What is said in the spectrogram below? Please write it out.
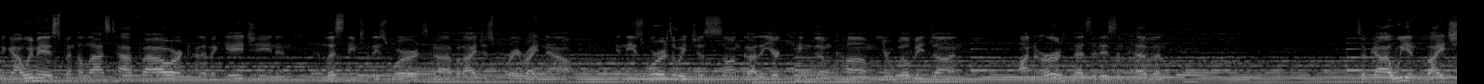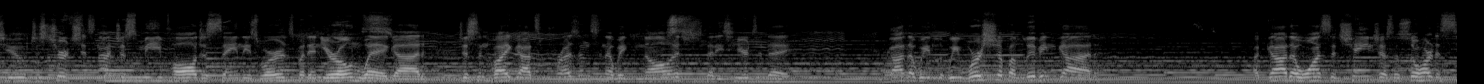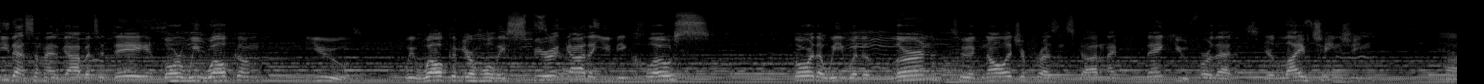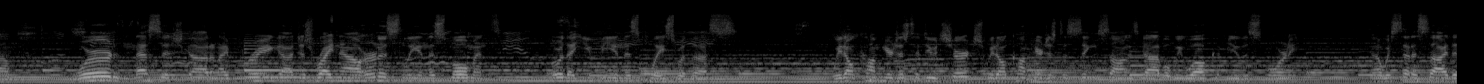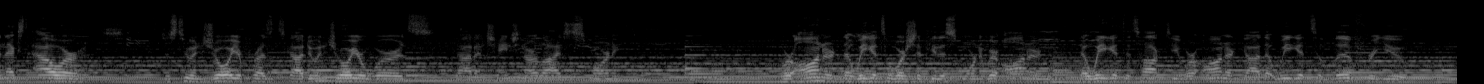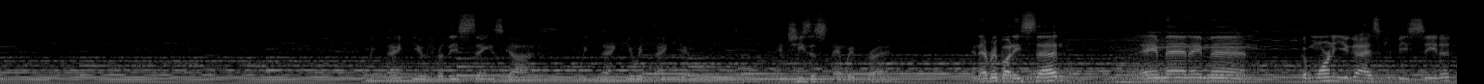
And God, we may have spent the last half hour kind of engaging and, and listening to these words, God, but I just pray right now in these words that we just sung, God, that your kingdom come, your will be done on earth as it is in heaven. So, God, we invite you. Just, church, it's not just me, Paul, just saying these words, but in your own way, God. Just invite God's presence and that we acknowledge that He's here today. God, that we, we worship a living God, God that wants to change us. It's so hard to see that sometimes, God, but today, Lord, we welcome you. We welcome your Holy Spirit, God, that you be close. Lord, that we would learn to acknowledge your presence, God. And I thank you for that, your life changing um, word and message, God. And I pray, God, just right now, earnestly in this moment, Lord, that you be in this place with us. We don't come here just to do church. We don't come here just to sing songs, God, but we welcome you this morning. God, we set aside the next hour just to enjoy your presence, God, to enjoy your words, God, and changing our lives this morning. We're honored that we get to worship you this morning. We're honored that we get to talk to you. We're honored, God, that we get to live for you. We thank you for these things, God. We thank you. We thank you. In Jesus' name we pray. And everybody said, Amen, amen. Good morning. You guys can be seated.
